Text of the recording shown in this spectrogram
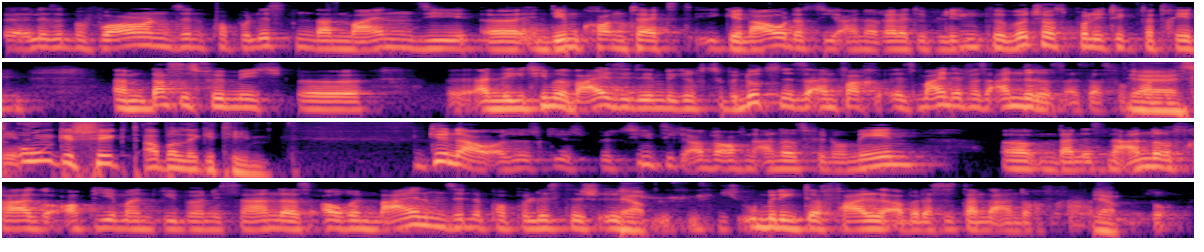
Elizabeth Warren sind Populisten, dann meinen sie äh, in dem Kontext genau, dass sie eine relativ linke Wirtschaftspolitik vertreten. Ähm, das ist für mich äh, eine legitime Weise, den Begriff zu benutzen. Ist einfach, es meint etwas anderes als das, wovon ja, es ist ungeschickt, aber legitim. Genau, also es, es bezieht sich einfach auf ein anderes Phänomen. Ähm, dann ist eine andere Frage, ob jemand wie Bernie Sanders auch in meinem Sinne populistisch ist. Ja. Das ist nicht unbedingt der Fall, aber das ist dann eine andere Frage. Ja. So.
